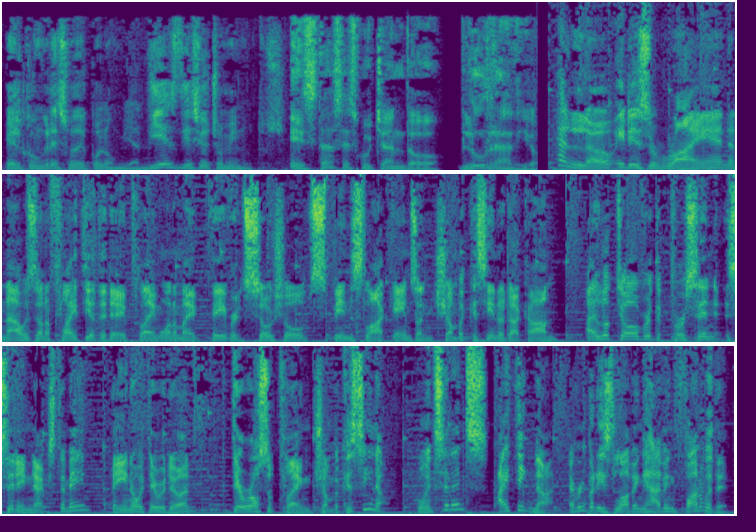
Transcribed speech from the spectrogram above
el Congreso de Colombia. 10, 18 minutos. Estás escuchando Blue Radio. Hello, it is Ryan, and I was on a flight the other day playing one of my favorite social spin slot games on chumbacasino.com. I looked over the person sitting next to me, and you know what they were doing? They were also playing Chumba Casino. Coincidence? I think not. Everybody's loving having fun with it.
